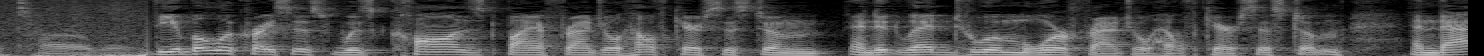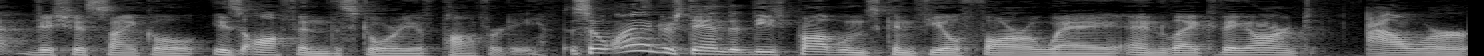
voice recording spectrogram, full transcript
it's horrible. The Ebola crisis was caused by a fragile healthcare system and it led to a more fragile healthcare system. And that vicious cycle is often the story of poverty. So I understand that these problems can feel far away and like they aren't our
